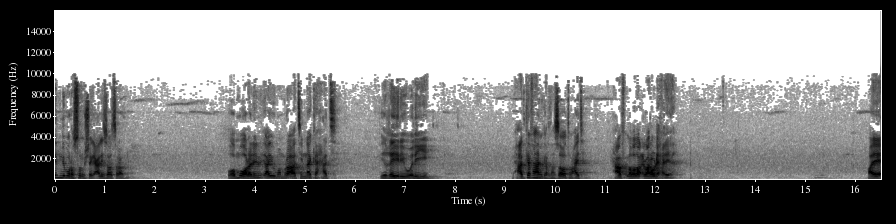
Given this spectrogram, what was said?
Idni buu rasuulku sheegay alayh salatu slaam oo mu odhanin ayuma imra'ati nakaxat bigayri waliyin. Maxaad ka fahmi kartaa sababta maxay tahay? Maxaa labada cibaaro udhexeeya haye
